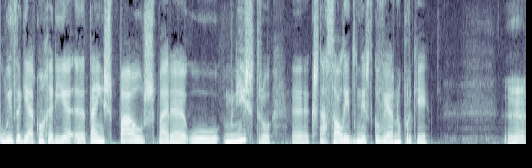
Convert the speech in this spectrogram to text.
Luís Aguiar Conraria, tens paus para o ministro que está sólido neste governo. Porquê? É,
